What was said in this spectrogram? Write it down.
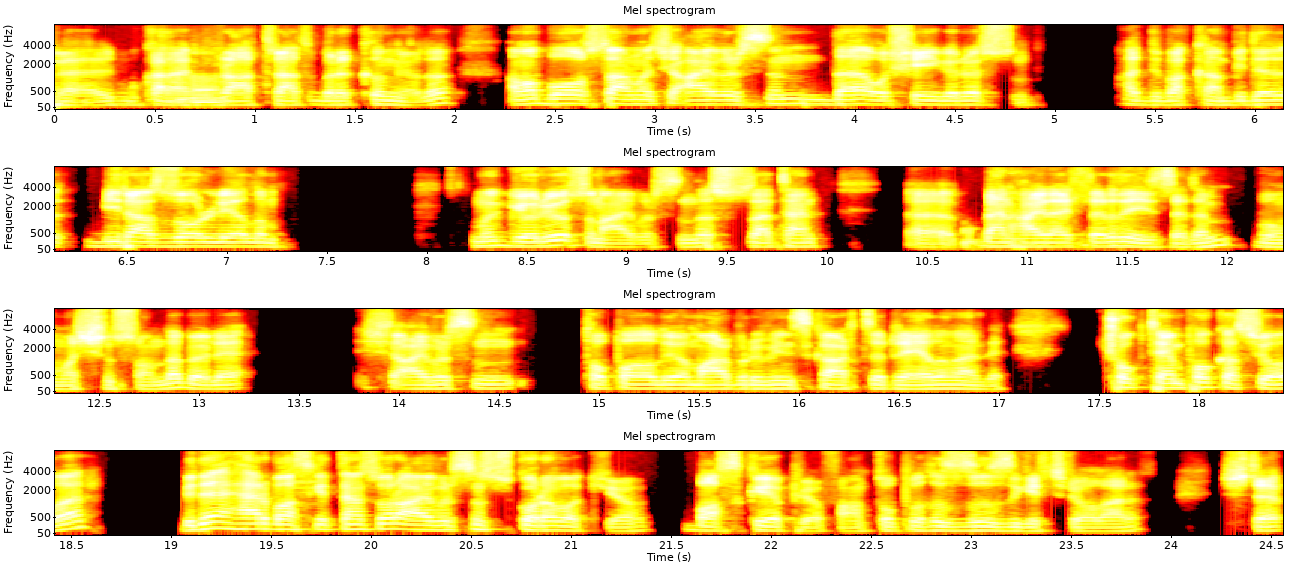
E, bu kadar Hı. rahat rahat bırakılmıyordu. Ama bu All-Star maçı Iverson'da o şeyi görüyorsun. Hadi bakalım bir de biraz zorlayalım mı görüyorsun Iverson'da. Zaten ben highlightları da izledim bu maçın sonunda. Böyle işte Iverson topu alıyor, Marbury, Vince Carter, Ray Allen hadi. Çok tempo kasıyorlar. Bir de her basketten sonra Iverson skora bakıyor. Baskı yapıyor falan. Topu hızlı hızlı geçiriyorlar. İşte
